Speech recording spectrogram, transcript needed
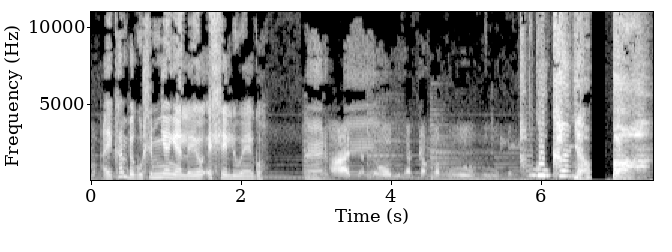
Ma. Ayikhambe kuhle iminyanya leyo ehleliweko. Hayi siyathokoza kuhle kukhanya ba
